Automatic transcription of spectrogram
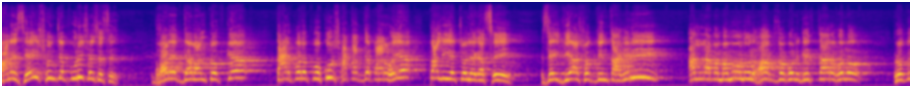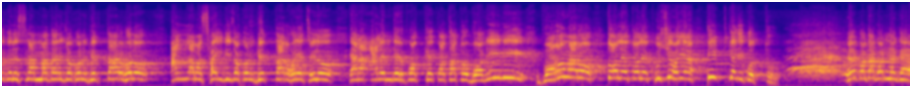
মানে যেই শুনছে পুলিশ এসেছে, ঘরের দেওয়াল টপকে, তারপরে পুকুর সাঁতার দিয়ে পার হয়ে পালিয়ে চলে গেছে। যেই গিয়াসউদ্দিন তাহিরি, আল্লামা মামুনুল হক যখন গ্রেফতার হলো, রফিকুল ইসলাম মাদানি যখন গ্রেফতার হলো, আল্লামা সাইদি যখন গ্রেফতার হয়েছিল, এরা আলেমদের পক্ষে কথা তো বলেনি, বরং আরও তলে তলে খুশি হয়ে টিটকারি করত। এ কথা কর না কে?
